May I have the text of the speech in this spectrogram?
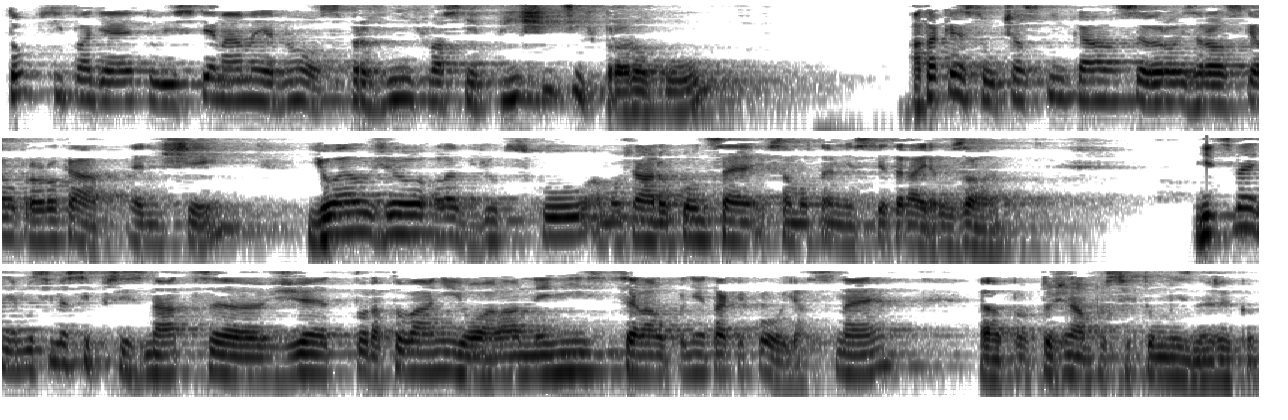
V tom případě tu jistě máme jednoho z prvních vlastně píšících proroků a také současníka severoizraelského proroka Eliši, Joel žil ale v Judsku a možná dokonce i v samotném městě, teda Jeruzalém. Nicméně musíme si přiznat, že to datování Joala není zcela úplně tak jako jasné, protože nám prostě k tomu nic neřekl.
